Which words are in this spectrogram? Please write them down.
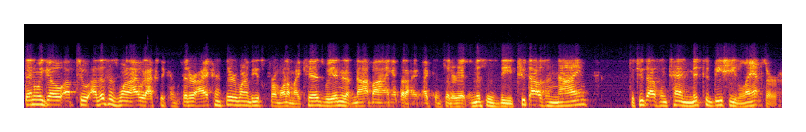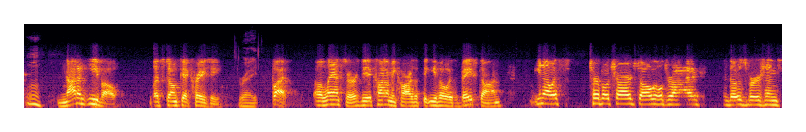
Then we go up to uh, this is one I would actually consider. I considered one of these from one of my kids. We ended up not buying it, but I, I considered it. And this is the 2009 to 2010 Mitsubishi Lancer. Not an Evo. Let's don't get crazy. right. But a Lancer, the economy car that the Evo is based on, you know, it's turbocharged, all-wheel drive, those versions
